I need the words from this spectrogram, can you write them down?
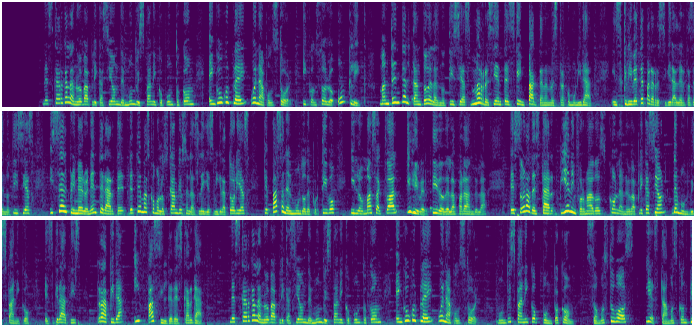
Descarga la nueva aplicación de mundohispánico.com en Google Play o en Apple Store y con solo un clic mantente al tanto de las noticias más recientes que impactan a nuestra comunidad. Inscríbete para recibir alertas de noticias y sea el primero en enterarte de temas como los cambios en las leyes migratorias que pasa en el mundo deportivo y lo más actual y divertido de la farándula. Es hora de estar bien informados con la nueva aplicación de Mundo Hispánico. Es gratis rápida y fácil de descargar. Descarga la nueva aplicación de mundohispánico.com en Google Play o en Apple Store. mundohispánico.com. Somos tu voz y estamos contigo.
